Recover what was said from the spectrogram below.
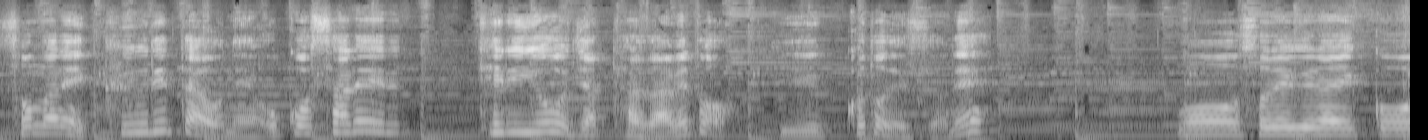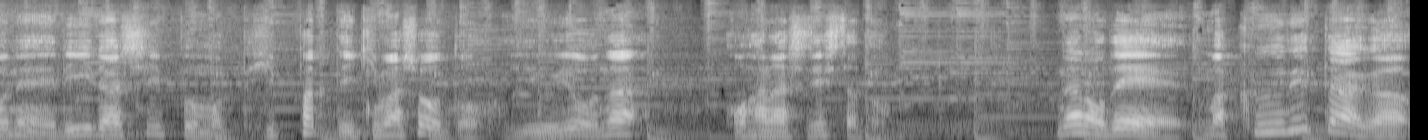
そんなねクーデターをね起こされてるようじゃったらダメということですよね。もうそれぐらいこうねリーダーシップを持って引っ張っていきましょうというようなお話でしたと。なので、まあ、クーデターが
